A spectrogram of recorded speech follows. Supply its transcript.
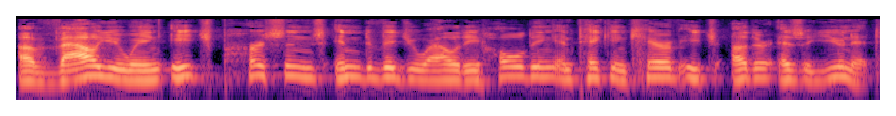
of valuing each person's individuality, holding and taking care of each other as a unit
